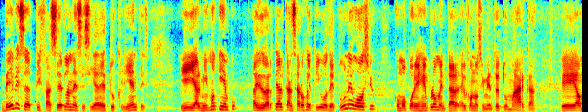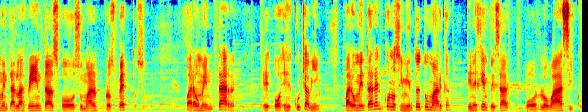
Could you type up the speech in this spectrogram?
debe satisfacer las necesidades de tus clientes y al mismo tiempo ayudarte a alcanzar objetivos de tu negocio, como por ejemplo aumentar el conocimiento de tu marca, eh, aumentar las ventas o sumar prospectos. Para aumentar, eh, escucha bien, Para aumentar el conocimiento de tu marca, tienes que empezar por lo básico.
